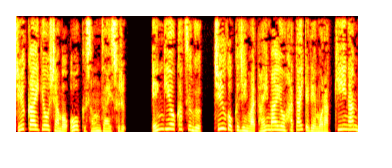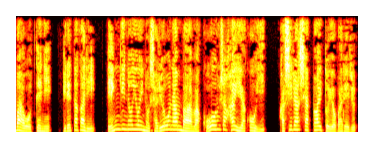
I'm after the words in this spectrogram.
仲介業者も多く存在する。縁起を担ぐ中国人は大米をはたいてでもラッキーナンバーを手に入れたがり、縁起の良いの車両ナンバーは幸運車杯や行為、頭車パイと呼ばれる。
